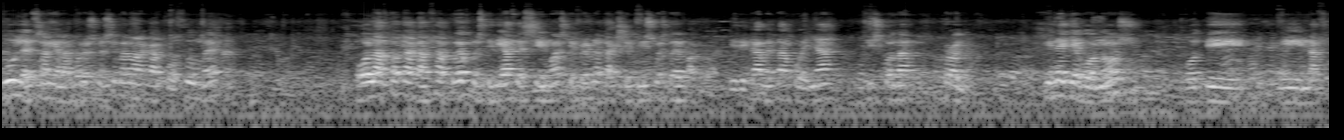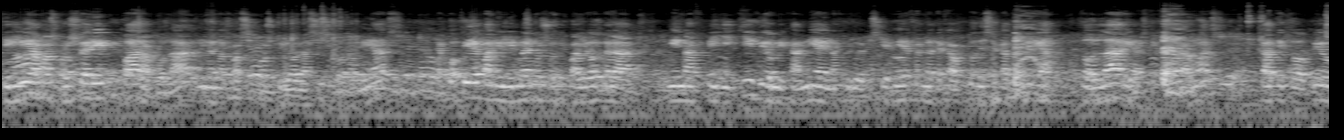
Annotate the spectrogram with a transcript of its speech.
δούλεψαν για να μπορέσουμε σήμερα να καρποθούμε όλα αυτά τα αγαθά που έχουμε στη διάθεσή μας και πρέπει να τα αξιοποιήσουμε στο έπακρο, ειδικά μετά από 9 δύσκολα χρόνια. Είναι γεγονός ότι η ναυτιλία μας προσφέρει πάρα πολλά, είναι ένας βασικός πυλώνας της οικονομίας. Έχω πει επανειλημμένως ότι παλαιότερα η ναυπηγική βιομηχανία, η ναυπηγοεπισκευή έφερνε 18 δισεκατομμύρια δολάρια στη χώρα μας, κάτι το οποίο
